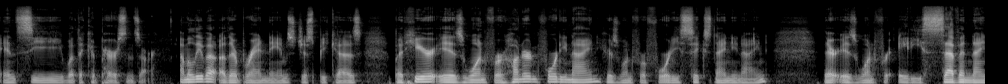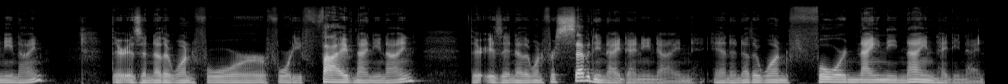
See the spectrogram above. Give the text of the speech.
and see what the comparisons are. I'm gonna leave out other brand names just because, but here is one for 149. Here's one for 46.99. There is one for 87.99. There is another one for $45.99. There is another one for $79.99 and another one for $99.99.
